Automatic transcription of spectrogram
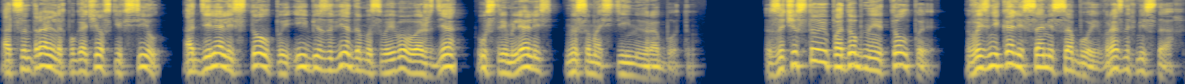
от центральных пугачевских сил отделялись толпы и без ведома своего вождя устремлялись на самостийную работу. Зачастую подобные толпы возникали сами собой в разных местах.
